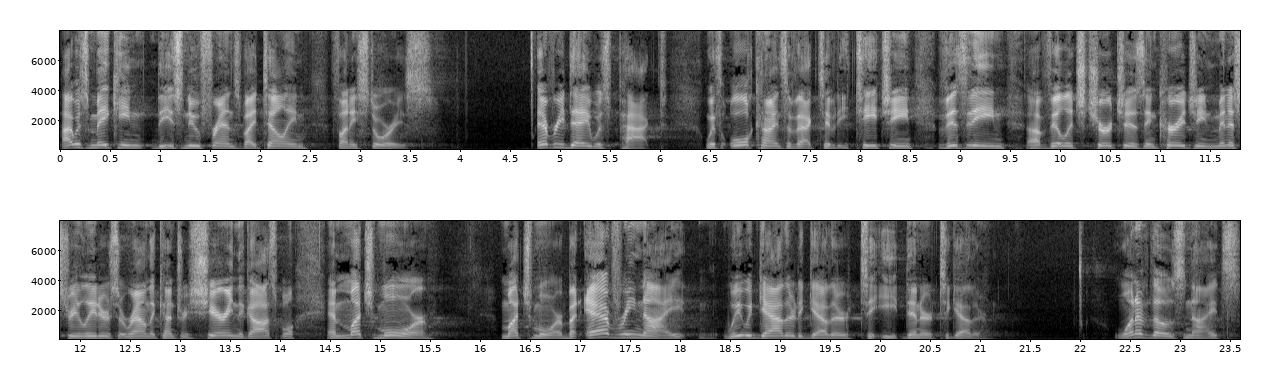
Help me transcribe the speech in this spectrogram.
I was making these new friends by telling funny stories. Every day was packed with all kinds of activity teaching, visiting uh, village churches, encouraging ministry leaders around the country, sharing the gospel, and much more, much more. But every night we would gather together to eat dinner together. One of those nights,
